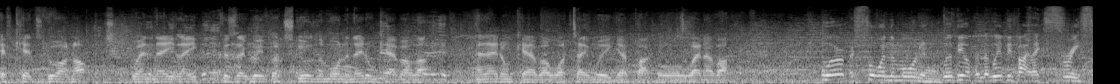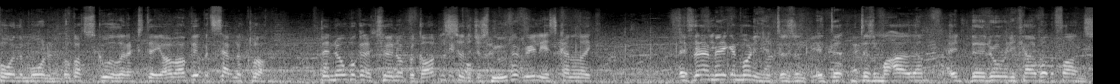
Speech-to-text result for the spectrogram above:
if kids go or not when they like because like we've got school in the morning. They don't care about that, and they don't care about what time we get back or whenever. We're up at four in the morning. We'll be up. We'll be back like three, four in the morning. We've got school the next day. I'll, I'll be up at seven o'clock. They know we're going to turn up regardless, so they just move it. Really, it's kind of like If they're making money, it doesn't it, it doesn't matter to them. It, they don't really care about the fans.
